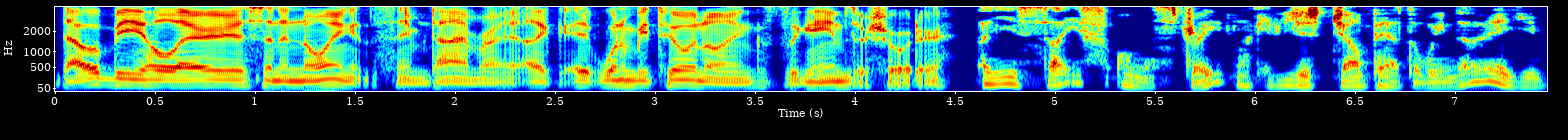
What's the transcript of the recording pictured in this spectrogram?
that would be hilarious and annoying at the same time, right? Like, it wouldn't be too annoying because the games are shorter. Are you safe on the street? Like if you just jump out the window, are you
